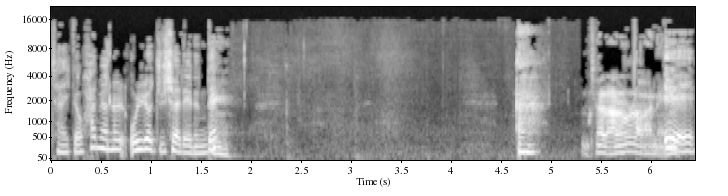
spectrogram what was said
자, 이거 화면을 올려주셔야 되는데. 예. 아, 잘 안 올라가네. 예,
